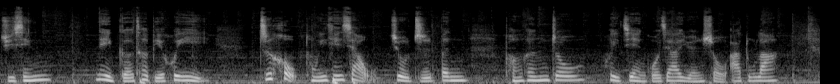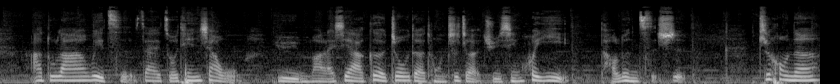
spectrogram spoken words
举行内阁特别会议之后，同一天下午就直奔彭亨州会见国家元首阿都拉。阿都拉为此在昨天下午与马来西亚各州的统治者举行会议，讨论此事。之后呢，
